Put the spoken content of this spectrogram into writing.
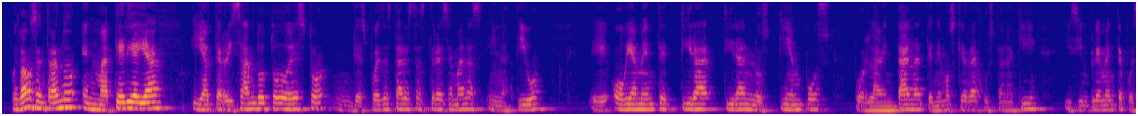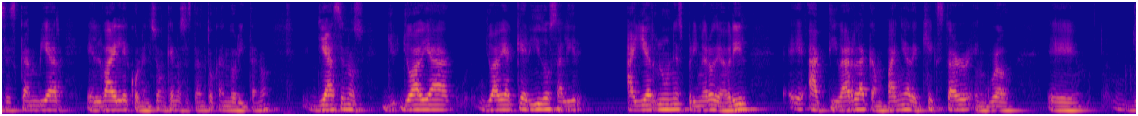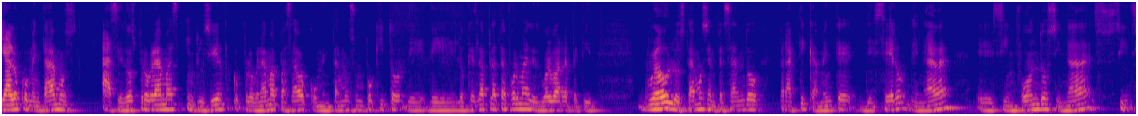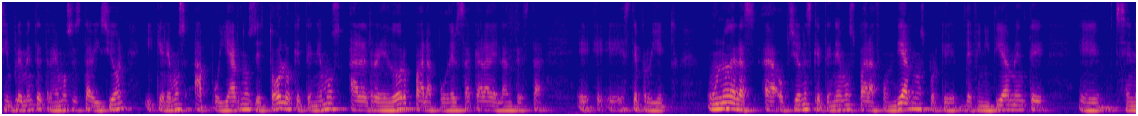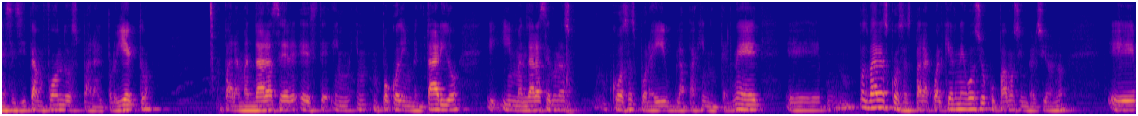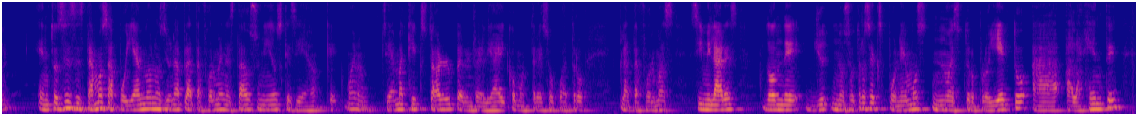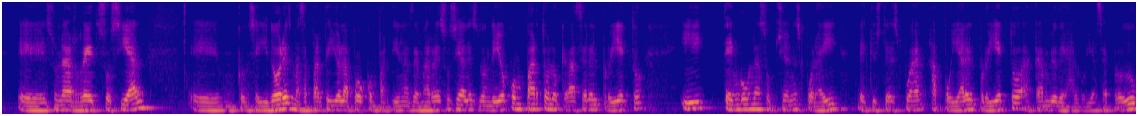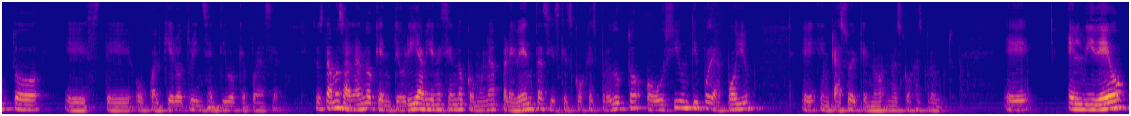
Pues vamos entrando en materia ya y aterrizando todo esto después de estar estas tres semanas inactivo. Eh, obviamente tira, tiran los tiempos por la ventana, tenemos que reajustar aquí y simplemente pues es cambiar el baile con el son que nos están tocando ahorita, ¿no? Ya se nos, yo había, yo había querido salir ayer lunes primero de abril, eh, activar la campaña de Kickstarter en Grow. Eh, ya lo comentábamos hace dos programas, inclusive el programa pasado comentamos un poquito de, lo que es la plataforma, les vuelvo a repetir. Grow lo estamos empezando prácticamente de cero, de nada, eh, sin fondos, sin nada, simplemente traemos esta visión y queremos apoyarnos de todo lo que tenemos alrededor para poder sacar adelante esta, este proyecto una de las ah, opciones que tenemos para fondearnos, porque definitivamente eh, se necesitan fondos para el proyecto, para mandar a hacer este, un poco de inventario y, mandar a hacer unas cosas por ahí, la página internet, eh, pues varias cosas. Para cualquier negocio ocupamos inversión, ¿no? Eh, entonces estamos apoyándonos de una plataforma en Estados Unidos que se llama, que, bueno, se llama Kickstarter, pero en realidad hay como tres o cuatro plataformas similares donde nosotros exponemos nuestro proyecto a, la gente. Eh, es una red social eh, con seguidores, más aparte yo la puedo compartir en las demás redes sociales, donde yo comparto lo que va a ser el proyecto y tengo unas opciones por ahí de que ustedes puedan apoyar el proyecto a cambio de algo, ya sea producto este, o cualquier otro incentivo que pueda hacer. Entonces estamos hablando que en teoría viene siendo como una preventa si es que escoges producto o sí un tipo de apoyo eh, en caso de que no, no escojas producto. Eh, el video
